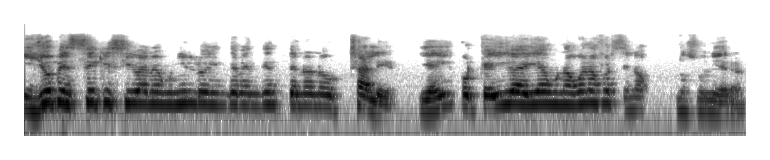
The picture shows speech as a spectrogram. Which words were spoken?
Y yo pensé que se iban a unir los independientes no neutrales. Y ahí, porque ahí había una buena fuerza, y no, no se unieron.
